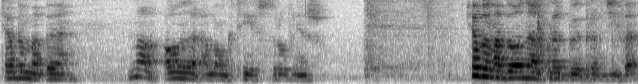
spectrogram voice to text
Chciałbym, aby. No, Owner Among Thieves również. Chciałbym, aby one akurat były prawdziwe.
